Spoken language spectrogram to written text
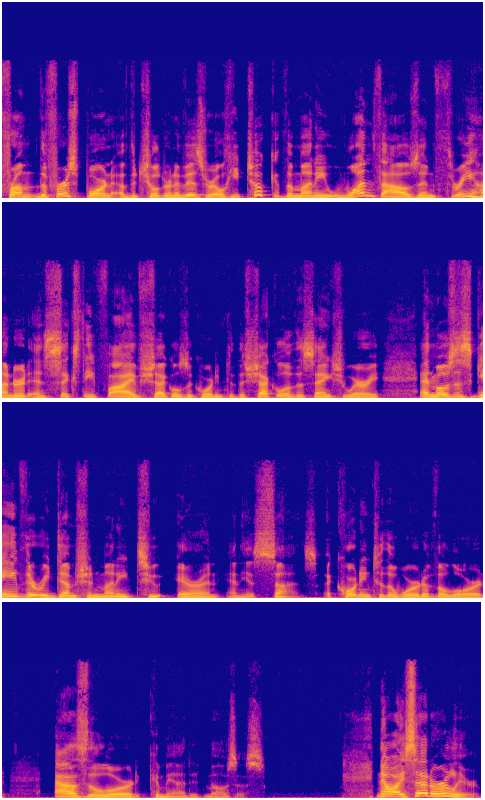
From the firstborn of the children of Israel, he took the money 1,365 shekels according to the shekel of the sanctuary, and Moses gave their redemption money to Aaron and his sons, according to the word of the Lord as the Lord commanded Moses. Now, I said earlier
